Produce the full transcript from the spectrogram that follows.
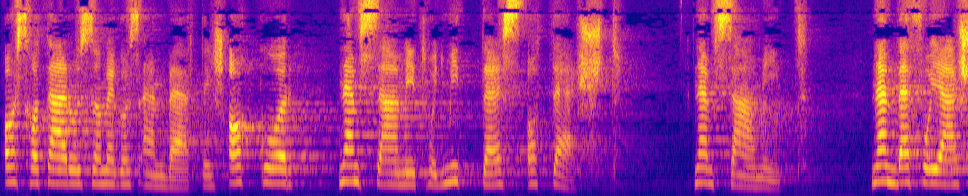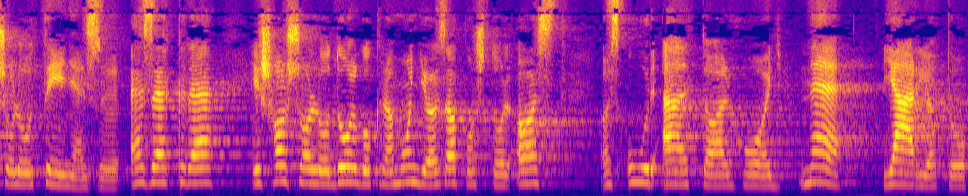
az határozza meg az embert, és akkor nem számít, hogy mit tesz a test. Nem számít. Nem befolyásoló tényező. Ezekre és hasonló dolgokra mondja az apostol azt az Úr által, hogy ne járjatok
